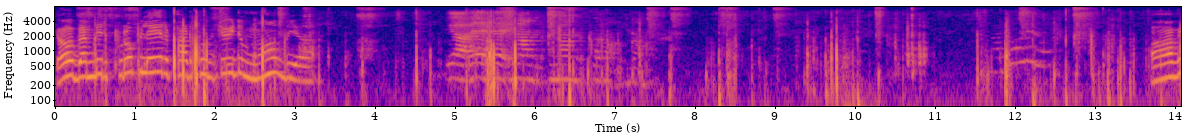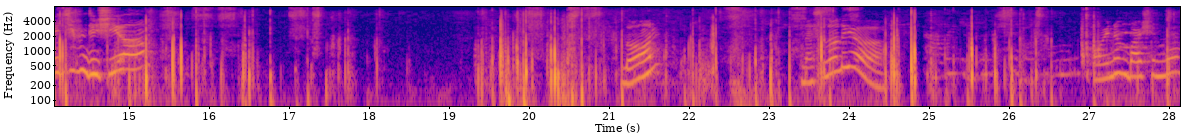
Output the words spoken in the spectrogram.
Ya ben bir pro player parkurcuydum. Ne oldu ya? Ya he he inandık inandık tamam inandık. Düşüyor. Lan. Nasıl oluyor? Oyunun başında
